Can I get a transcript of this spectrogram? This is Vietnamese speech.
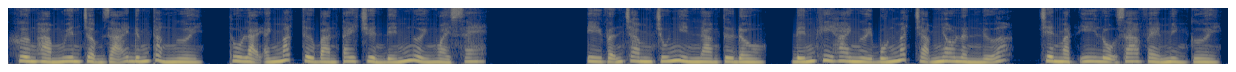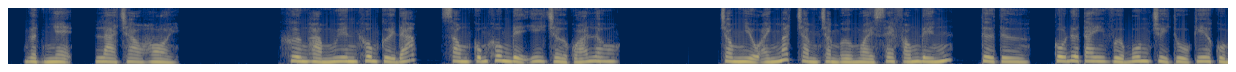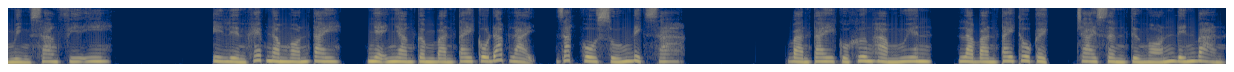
Khương Hàm Nguyên chậm rãi đứng thẳng người, thu lại ánh mắt từ bàn tay chuyển đến người ngoài xe. Y vẫn chăm chú nhìn nàng từ đầu, đến khi hai người bốn mắt chạm nhau lần nữa, trên mặt Y lộ ra vẻ mỉm cười, gật nhẹ, là chào hỏi. Khương Hàm Nguyên không cười đáp, song cũng không để Y chờ quá lâu. Trong nhiều ánh mắt chằm chằm ở ngoài xe phóng đến, từ từ, cô đưa tay vừa buông chủy thủ kia của mình sang phía Y. Y liền khép năm ngón tay, nhẹ nhàng cầm bàn tay cô đáp lại, dắt cô xuống địch xa. Bàn tay của Khương Hàm Nguyên là bàn tay thô kịch, chai sần từ ngón đến bàn.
